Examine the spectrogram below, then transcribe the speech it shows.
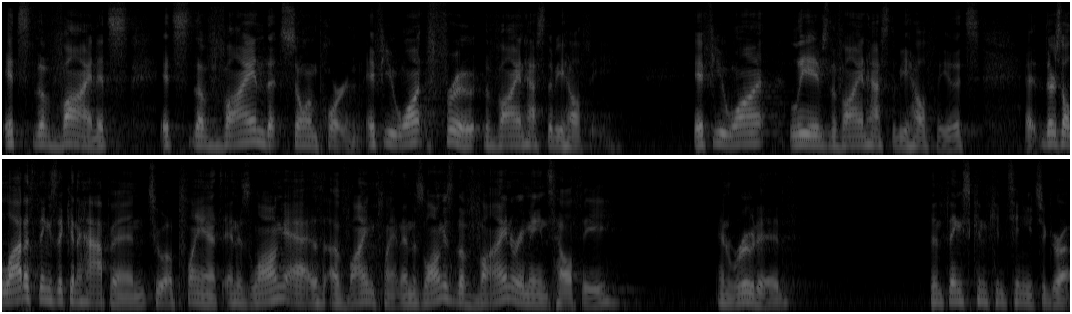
it's the vine. It's, it's the vine that's so important. If you want fruit, the vine has to be healthy. If you want leaves, the vine has to be healthy. It's, uh, there's a lot of things that can happen to a plant, and as long as a vine plant, and as long as the vine remains healthy and rooted, then things can continue to grow.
